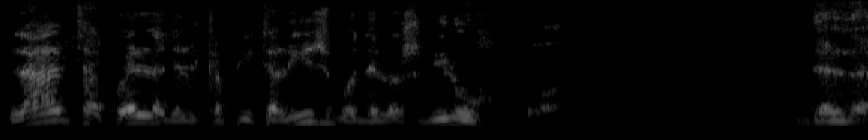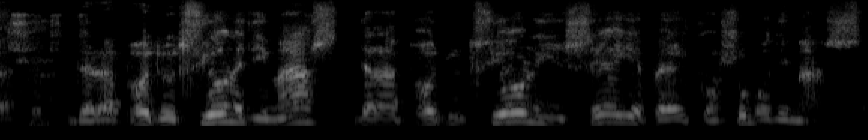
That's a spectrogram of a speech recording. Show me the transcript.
l'altra è quella del capitalismo dello sviluppo, del, certo. della, produzione di massa, della produzione in serie per il consumo di massa.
